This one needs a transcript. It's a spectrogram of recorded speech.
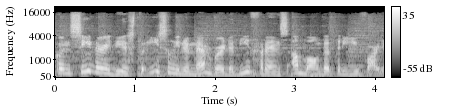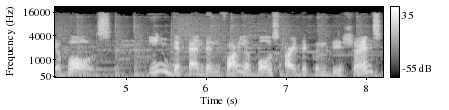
Consider this to easily remember the difference among the three variables. Independent variables are the conditions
